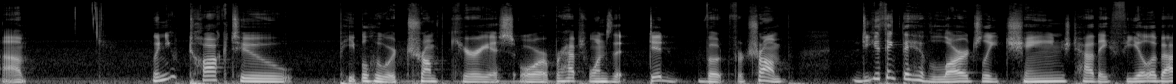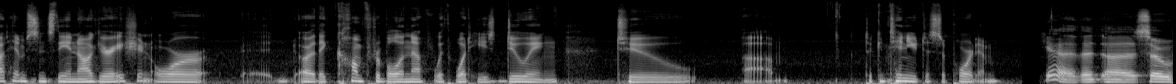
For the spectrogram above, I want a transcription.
Um, when you talk to people who were Trump curious, or perhaps ones that did vote for Trump, do you think they have largely changed how they feel about him since the inauguration, or are they comfortable enough with what he's doing to um, to continue to support him? Yeah, that, uh, so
